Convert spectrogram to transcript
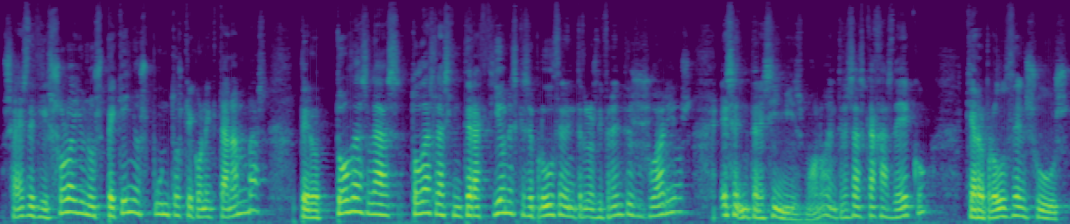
O sea, es decir, solo hay unos pequeños puntos que conectan ambas, pero todas las, todas las interacciones que se producen entre los diferentes usuarios es entre sí mismo, ¿no? entre esas cajas de eco que reproducen sus,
